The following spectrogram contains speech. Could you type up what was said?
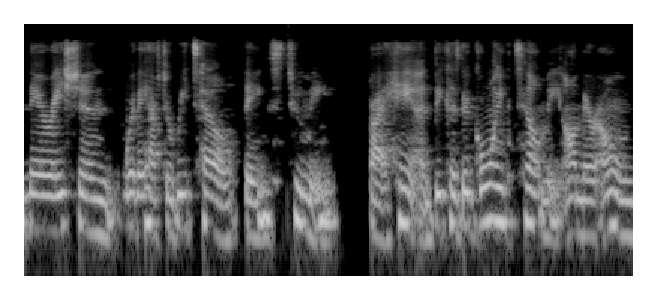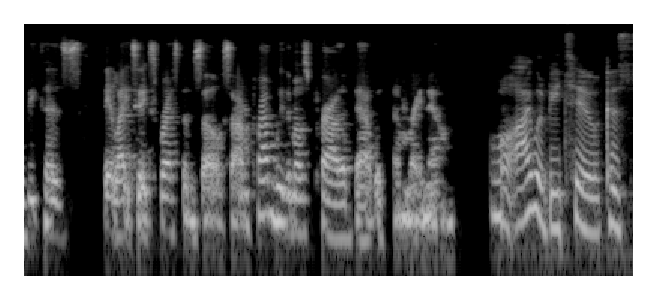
narration where they have to retell things to me by hand because they're going to tell me on their own because they like to express themselves. So I'm probably the most proud of that with them right now. Well, I would be too, because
